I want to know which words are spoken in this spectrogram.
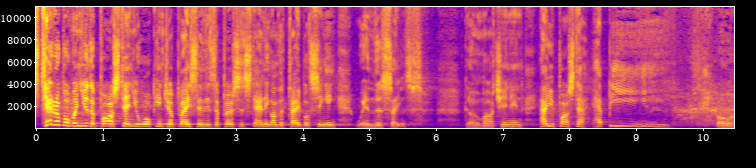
It's terrible when you're the pastor and you walk into a place and there's a person standing on the table singing, When the saints go marching in. How you, pastor? Happy. Oh,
